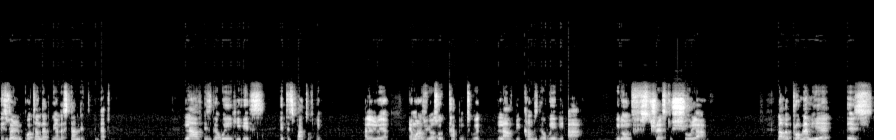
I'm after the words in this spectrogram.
it's very important that we understand it in that way. Love is the way He is, it is part of Him. Hallelujah. And once we also tap into it, love becomes the way we are. We don't stress to show love. Now, the problem here is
